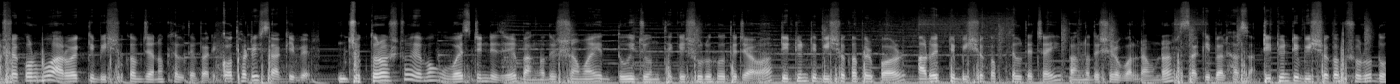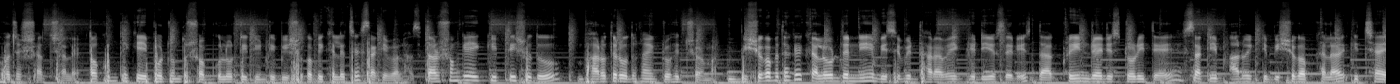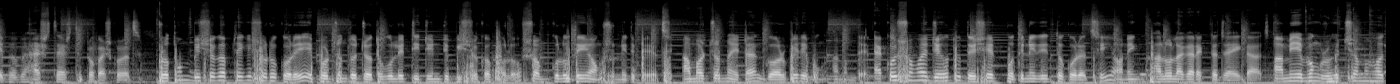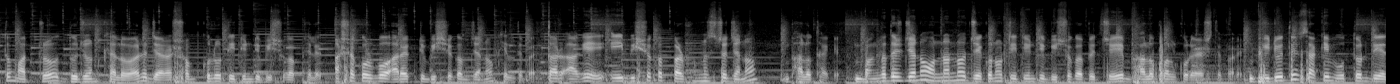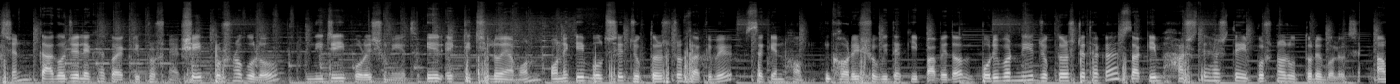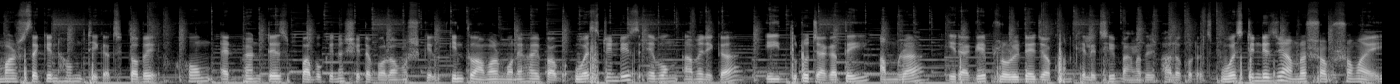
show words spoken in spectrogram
আশা করব আরও একটি বিশ্বকাপ যেন খেলতে পারি। কথাটি সাকিবের। যুক্তরাষ্ট্র এবং ওয়েস্ট ইন্ডিজে বাংলাদেশ সময় দুই জুন থেকে শুরু হতে যাওয়া টি টোয়েন্টি বিশ্বকাপের পর আরও একটি বিশ্বকাপ খেলতে চাই বাংলাদেশের allrounder Shakib Al Hasan. T twenty বিশ্বকাপ শুরু দু সালে। তখন থেকে এই পর্যন্ত সবগুলো টি টোয়েন্টি বিশ্বকাপই খেলেছে সাকিব আল হাসান। তার সঙ্গে এই কীর্তি শুধু ভারতের অধিনায়ক রোহিত শর্মা। বিশ্বকাপে থাকে খেলোয়াড়দের নিয়ে বিসিবির ধারাবাহিক video series the green red স্টোরিতে সাকিব আরও একটি বিশ্বকাপ খেলার ইচ্ছা এভাবে হাসতে হাসতে প্রকাশ করেছে। প্রথম বিশ্বকাপ থেকে শুরু করে এ পর্যন্ত যতগুলি টি টোয়েন্টি বিশ্বকাপ হলো, সবগুলোতেই অংশ নিতে পেরেছি। আমার জন্য এটা গর্বের এবং আনন্দের। একই সময় যেহেতু দেশের প্রতিনিধিত্ব করেছি, অনেক ভালো লাগার একটা জায়গা আছে। আমি এবং রোহিত শর্মা হয়তো মাত্র দুজন খেলোয়াড় যারা সবগুলো টি টোয়েন্টি বিশ্বকাপ খেলে আশা করব আরও একটি বিশ্বকাপ যেন খেলতে পারে। তার আগে এই বিশ্বকাপ পারফরমেন্সটা যেন ভালো থাকে। বাংলাদেশ যেন অন্যান্য যে কোনো টি টোয়েন্টি বিশ্বকাপের চেয়ে ভালো ফল করে আসতে পারে। ভিডিওতে সাকিব উত্তর দিয়েছেন, কাগজে লেখা কয়েকটি প্রশ্নের। সেই প্রশ্নগুলো নিজেই পড়ে শুনিয়েছে। এর একটি ছিল এমন, অনেকেই বলছে যুক্তরাষ্ট্র সাকিবের সেকেন্ড হোম ঘরের সুবিধা কি পাবে দল? পরিবার নিয়ে যুক্তরাষ্ট্রে থাকা সাকিব হাসতে হাসতে এই প্রশ্নের উত্তরে বলেছে, আমার সেকেন্ড হোম ঠিক আছে, তবে হোম অ্যাডভান্টেজ পাবো কিনা সেটা বলা মুশকিল। কিন্তু আমার মনে হয় পাবো। ওয়েস্ট ইন্ডিজ এবং আমেরিকা এই দুটো জায়গাতেই আমরা এর আগে ফ্লোরিডায় যখন খেলেছি, বাংলাদেশ ভালো করেছে। ওয়েস্ট ইন্ডিজে আমরা সব সময়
